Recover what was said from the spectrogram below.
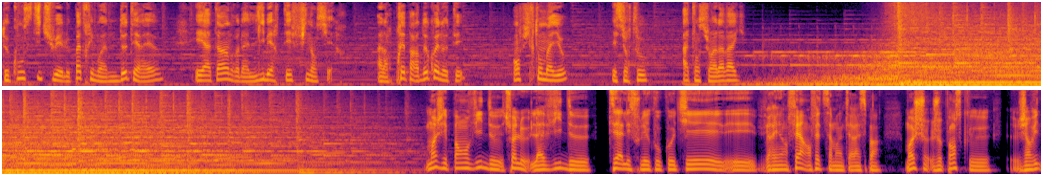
de constituer le patrimoine de tes rêves et atteindre la liberté financière. Alors prépare de quoi noter, enfile ton maillot et surtout, attention à la vague. Moi, j'ai pas envie de, tu vois, la vie de, tu aller sous les cocotiers et, rien faire. En fait, ça m'intéresse pas. Moi, je pense que j'ai envie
